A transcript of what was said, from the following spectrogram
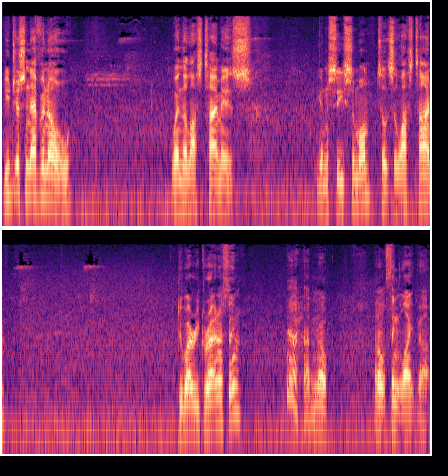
You just never know when the last time is you're going to see someone till it's the last time. Do I regret anything? Yeah, I don't know. I don't think like that.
